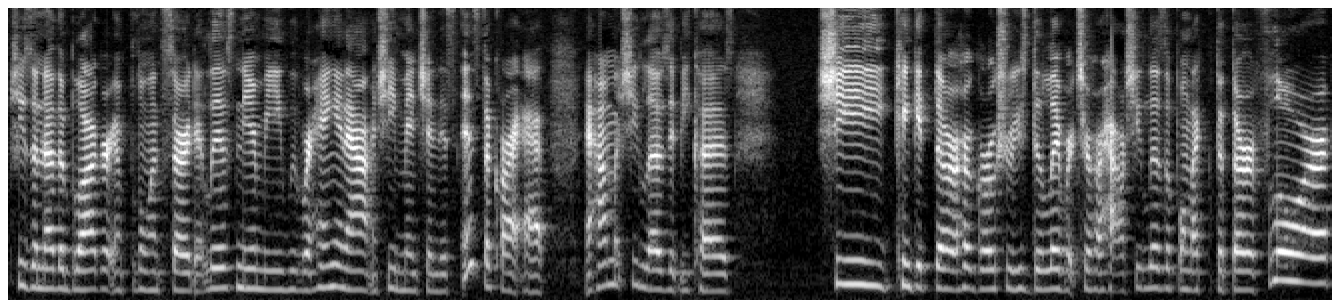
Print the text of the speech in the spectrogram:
She's another blogger influencer that lives near me. We were hanging out and she mentioned this Instacart app and how much she loves it because she can get the her groceries delivered to her house. She lives up on like the third floor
